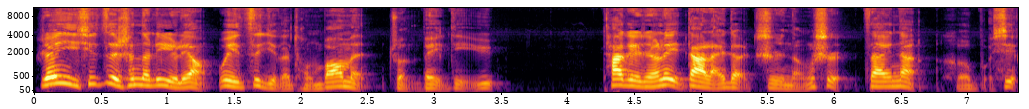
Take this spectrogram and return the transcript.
人以其自身的力量为自己的同胞们准备地狱，他给人类带来的只能是灾难和不幸。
